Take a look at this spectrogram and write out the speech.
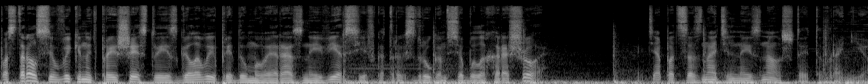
Постарался выкинуть происшествие из головы, придумывая разные версии, в которых с другом все было хорошо, хотя подсознательно и знал, что это вранье.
